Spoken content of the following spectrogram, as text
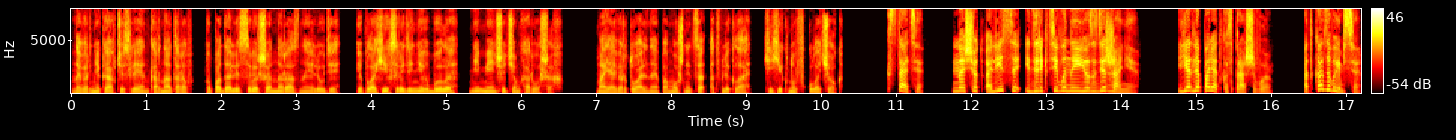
Наверняка в числе инкарнаторов попадались совершенно разные люди, и плохих среди них было не меньше, чем хороших. Моя виртуальная помощница отвлекла, хихикнув в кулачок. «Кстати, насчет Алисы и директивы на ее задержание. Я для порядка спрашиваю. Отказываемся?»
